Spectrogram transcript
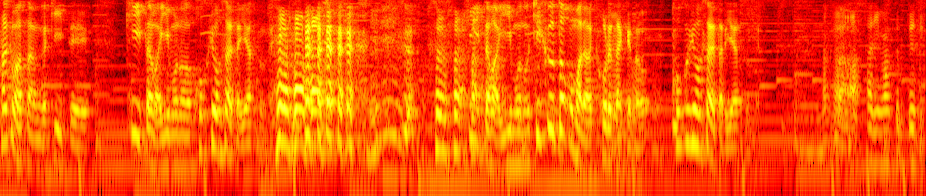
白馬さんが聞いて聞いたはいいもの酷評されたら嫌っすね。聞いたはいいもの聞くとこまでは来れたけど酷評されたら嫌っすね。なんかあさりまくってて聞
